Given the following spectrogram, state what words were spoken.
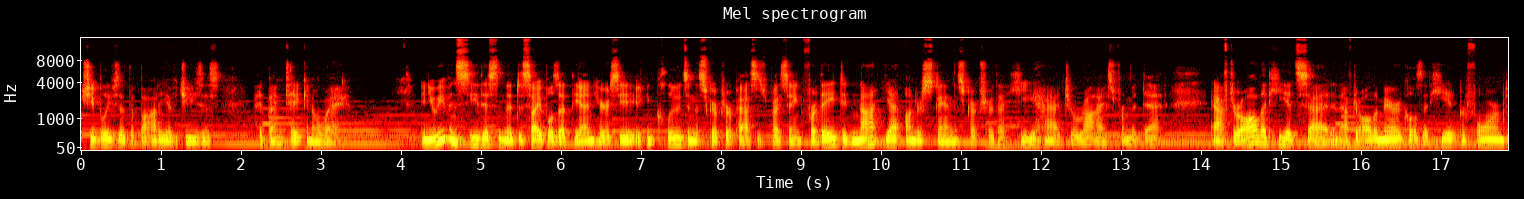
She believes that the body of Jesus had been taken away. And you even see this in the disciples at the end here. See, it concludes in the scripture passage by saying, For they did not yet understand the scripture that he had to rise from the dead. After all that he had said and after all the miracles that he had performed,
